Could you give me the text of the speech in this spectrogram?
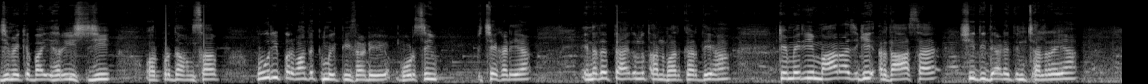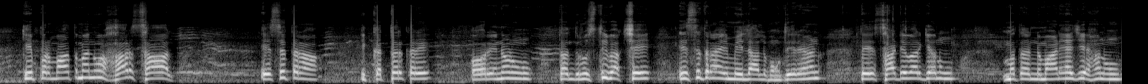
ਜਿਵੇਂ ਕਿ ਬਾਈ ਹਰੀਸ਼ ਜੀ ਔਰ ਪ੍ਰਧਾਨ ਸਾਹਿਬ ਪੂਰੀ ਪ੍ਰਬੰਧਕ ਕਮੇਟੀ ਸਾਡੇ ਬੋਰਡ ਸੀ ਪਿੱਛੇ ਖੜੇ ਆ। ਇਹਨਾਂ ਦਾ ਤਹਿ ਦਿਲੋਂ ਧੰਨਵਾਦ ਕਰਦੇ ਹਾਂ ਕਿ ਮੇਰੀ ਮਹਾਰਾਜ ਦੀ ਅਰਦਾਸ ਹੈ ਸ਼ਹੀਦੀ ਦਿਹਾੜੇ ਦਿਨ ਚੱਲ ਰਹੇ ਆ। ਕਿ ਪ੍ਰਮਾਤਮਾ ਨੂੰ ਹਰ ਸਾਲ ਇਸੇ ਤਰ੍ਹਾਂ ਇਕੱਤਰ ਕਰੇ ਔਰ ਇਹਨਾਂ ਨੂੰ ਤੰਦਰੁਸਤੀ ਬਖਸ਼ੇ, ਇਸੇ ਤਰ੍ਹਾਂ ਇਹ ਮੇਲਾ ਲਵਾਉਂਦੇ ਰਹਿਣ ਤੇ ਸਾਡੇ ਵਰਗਿਆਂ ਨੂੰ ਮਤਲਬ ਨਿਮਾਣਿਆ ਜਿਹਾ ਨੂੰ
